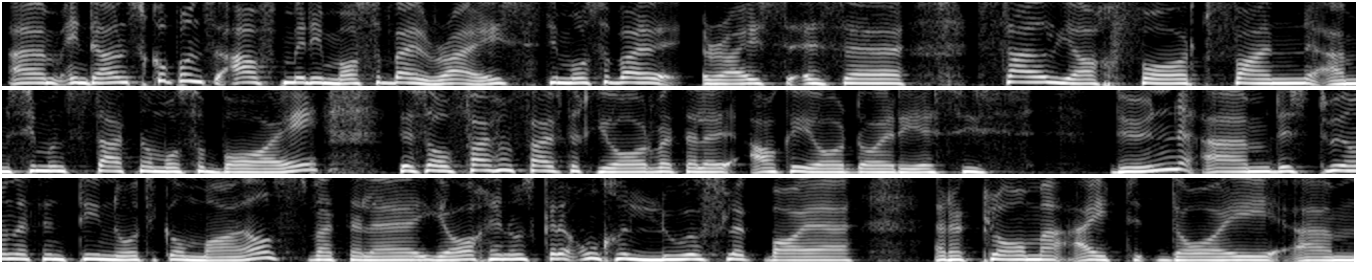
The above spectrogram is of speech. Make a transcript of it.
Um en dan skop ons af met die Mossel Bay Race. Die Mossel Bay Race is 'n seiljagvaart van um Simonstad na Mossel Bay. Dis al 55 jaar wat hulle elke jaar daai resies doen. Ehm um, dis 210 nautical miles wat hulle jaag en ons kry ongelooflik baie reklame uit daai ehm um,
